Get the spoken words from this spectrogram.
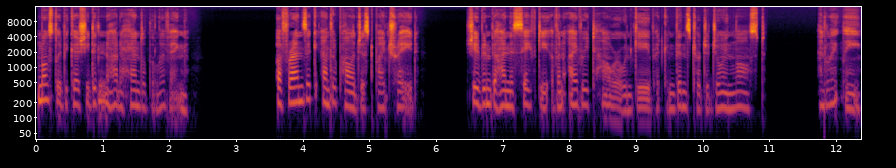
mostly because she didn't know how to handle the living. A forensic anthropologist by trade, she had been behind the safety of an ivory tower when Gabe had convinced her to join Lost. And lately,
